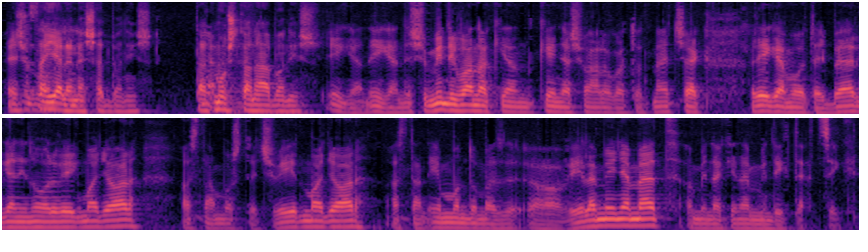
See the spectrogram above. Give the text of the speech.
És Aztán jelen esetben is. Tehát mostanában is. Igen, igen, és mindig vannak ilyen kényes válogatott meccsek. Régen volt egy bergeni norvég-magyar, aztán most egy svéd-magyar, aztán én mondom az a véleményemet, ami neki nem mindig tetszik.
